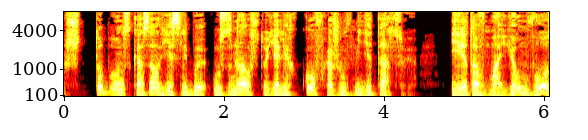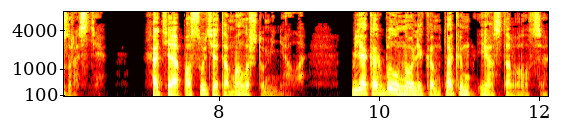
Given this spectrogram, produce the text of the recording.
Что бы он сказал, если бы узнал, что я легко вхожу в медитацию? И это в моем возрасте. Хотя, по сути, это мало что меняло. Я как был ноликом, так им и оставался.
